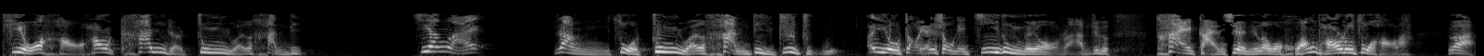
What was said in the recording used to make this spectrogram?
替我好好看着中原汉地。”将来让你做中原汉地之主，哎呦，赵延寿给激动的哟，是吧？这个太感谢您了，我黄袍都做好了，是吧？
